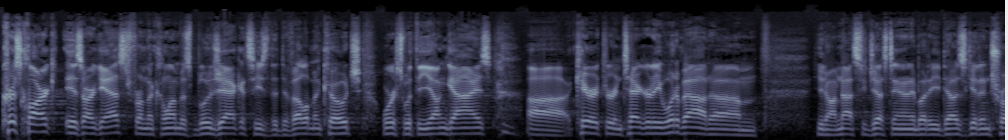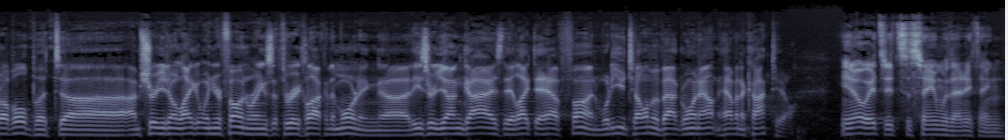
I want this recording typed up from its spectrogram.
Chris Clark is our guest from the Columbus Blue Jackets. He's the development coach, works with the young guys. Uh, character, integrity. What about? Um, you know, I'm not suggesting anybody does get in trouble, but uh, I'm sure you don't like it when your phone rings at 3 o'clock in the morning. Uh, these are young guys. They like to have fun. What do you tell them about going out and having a cocktail? You know, it's it's the same with anything,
